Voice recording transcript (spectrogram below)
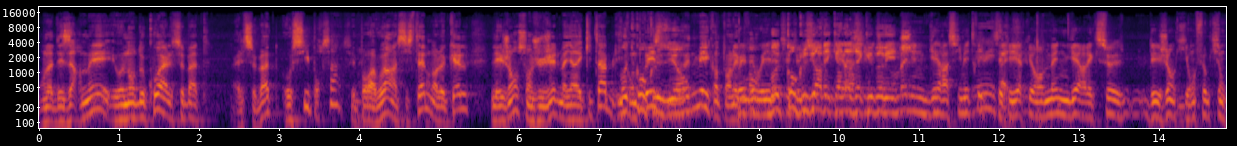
on a des armées et au nom de quoi elles se battent? Elles se battent aussi pour ça. C'est pour avoir un système dans lequel les gens sont jugés de manière équitable, y de compris conclusion. nos ennemis quand on les Oui, prend. oui, oui, Mot de conclusion avec Alain Jakubovic. On mène une guerre asymétrique. Oui. C'est-à-dire qu'on mène une guerre avec ceux, des gens qui, ont fait, qui sont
